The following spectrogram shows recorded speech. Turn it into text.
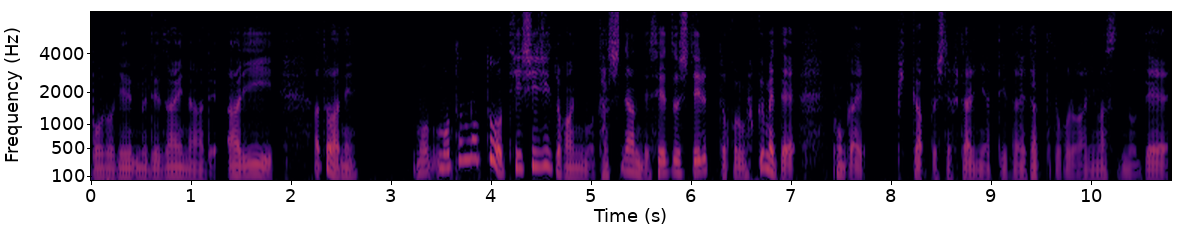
ボードゲームデザイナーでありあとはねもともと TCG とかにもたしなんで精通しているところも含めて今回ピックアップして2人にやっていただいたってところがありますので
